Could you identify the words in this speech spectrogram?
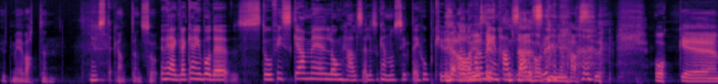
ut med vattenkanten. just det. Så. Hägrar kan ju både stå och fiska med lång hals eller så kan de sitta ihopkurade och då har de det. ingen hals Nej, alls. har de ingen hals. och eh,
